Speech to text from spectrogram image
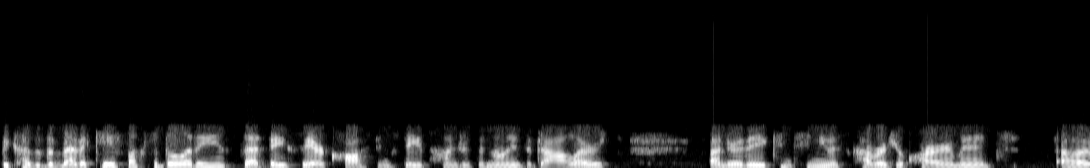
because of the Medicaid flexibilities that they say are costing states hundreds of millions of dollars. Under the continuous coverage requirement uh,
